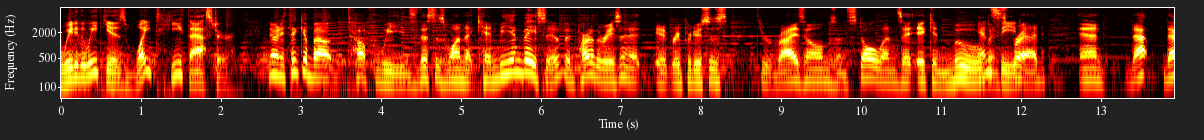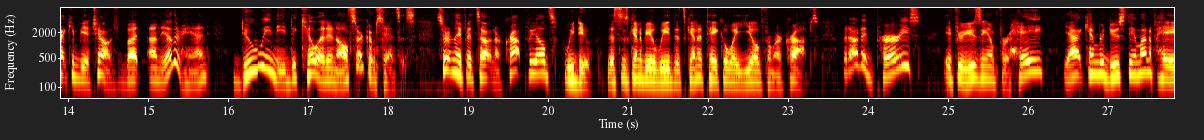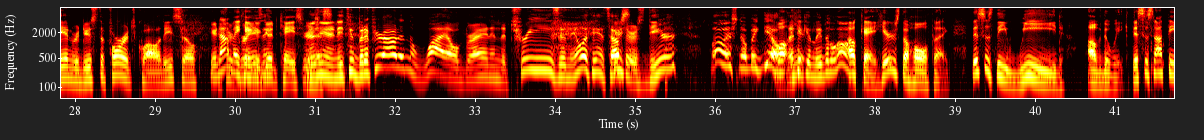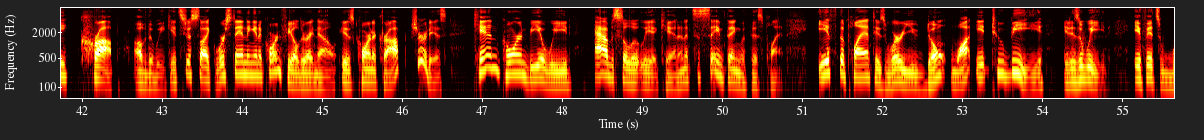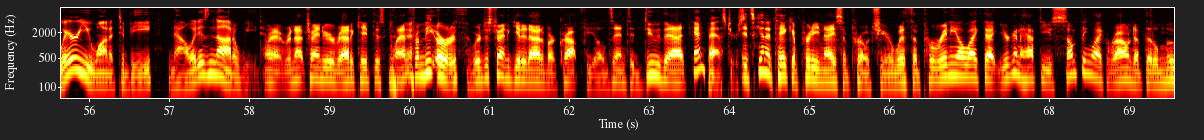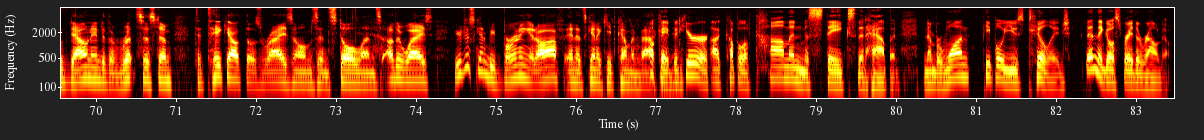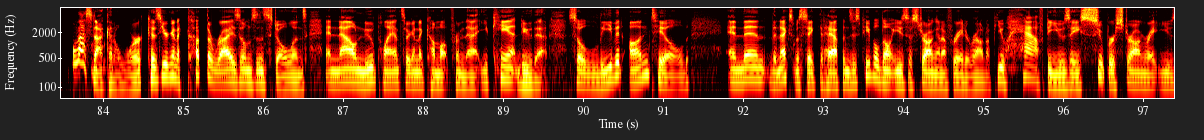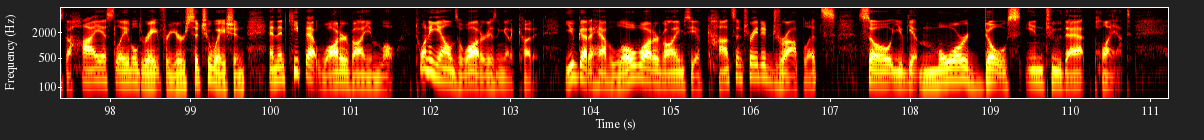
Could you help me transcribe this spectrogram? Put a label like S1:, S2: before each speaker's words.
S1: weed of the week is white heath aster.
S2: You know, when you think about tough weeds, this is one that can be invasive, and part of the reason it, it reproduces through rhizomes and stolons, it, it can move
S1: And
S2: and, spread, and that, that can be a challenge. But on the other hand, do we need to kill it in all circumstances? Certainly if it's out in our crop fields, we do. This is gonna be a weed that's gonna take away yield from our crops. But out in prairies, if you're using them for hay, yeah, it can reduce the amount of hay and reduce the forage quality. So
S1: You're not making a good case for
S2: you're
S1: this.
S2: gonna need to. But if you're out in the wild, Brian, in the trees, and the only thing that's out
S1: Here's-
S2: there is deer, well, there's no big deal.
S1: Well,
S2: then
S1: here-
S2: you can leave it alone.
S1: Okay, here's the whole thing. This is the weed of the week. This is not the crop of the week. It's just like we're standing in a cornfield right now. Is corn a crop? Sure it is. Can corn be a weed? Absolutely it can. And it's the same thing with this plant. If the plant is where you don't want it to be, it is a weed. If it's where you want it to be, now it is not a weed.
S2: All right, we're not trying to eradicate this plant from the earth. We're just trying to get it out of our crop fields. And to do that,
S1: And pastures.
S2: it's going to take a pretty nice approach here. With a perennial like that, you're going to have to use something like Roundup that'll move down into the root system to take out those rhizomes and stolons. Otherwise, you're just going to be burning it off and it's going to keep coming back.
S1: Okay, but here are a couple of common mistakes that happen. Number one, people use tillage, then they go spray the Roundup. Well, that's not going to work because you're going to cut the rhizomes and stolons, and now new plants are going to come up from that. You can't do that. So leave it untilled. And then the next mistake that happens is people don't use a strong enough rate of Roundup. You have to use a super strong rate. Use the highest labeled rate for your situation, and then keep that water volume low. 20 gallons of water isn't going to cut it. You've got to have low water volumes, you have concentrated droplets, so you get more dose into that plant.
